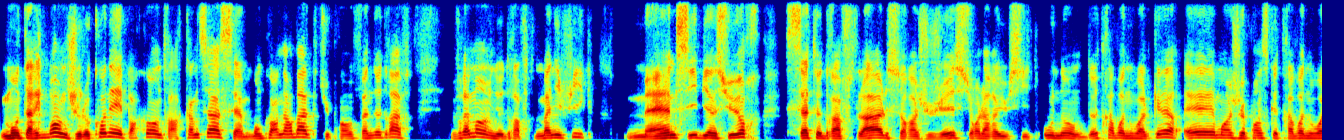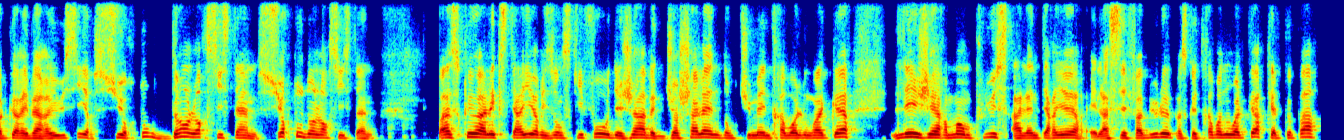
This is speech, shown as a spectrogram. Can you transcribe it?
Montaric Brown, je le connais. Par contre, Arkansas, c'est un bon cornerback. Tu prends en fin de draft. Vraiment une draft magnifique. Même si, bien sûr, cette draft-là, sera jugée sur la réussite ou non de Travon Walker. Et moi, je pense que Travon Walker, il va réussir, surtout dans leur système. Surtout dans leur système. Parce qu'à l'extérieur, ils ont ce qu'il faut déjà avec Josh Allen. Donc, tu mets une Travon Walker légèrement plus à l'intérieur. Et là, c'est fabuleux parce que Travon Walker, quelque part,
